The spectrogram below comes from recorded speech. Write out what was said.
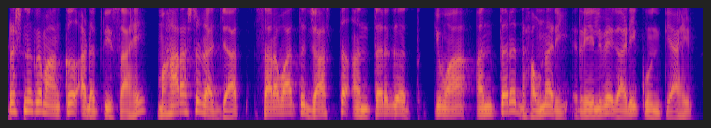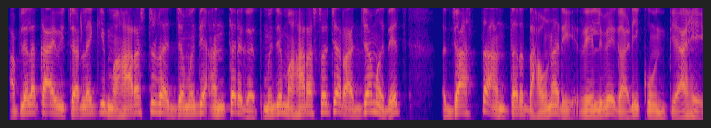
प्रश्न क्रमांक अडतीस आहे. महाराष्ट्र राज्यात सर्वात जास्त अंतर्गत किंवा अंतर धावणारी रेल्वे गाडी कोणती आहे? आपल्याला काय विचारलंय की महाराष्ट्र राज्यामध्ये अंतर्गत म्हणजे महाराष्ट्राच्या राज्यामध्येच जास्त अंतर धावणारी रेल्वे गाडी कोणती आहे?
